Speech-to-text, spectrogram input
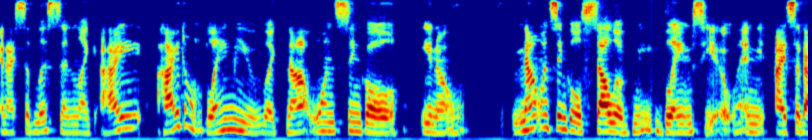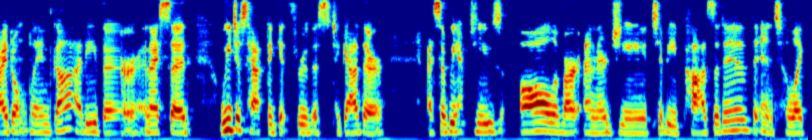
And I said, listen, like I I don't blame you. Like not one single, you know, not one single cell of me blames you. And I said, I don't blame God either. And I said, we just have to get through this together. I said we have to use all of our energy to be positive and to like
